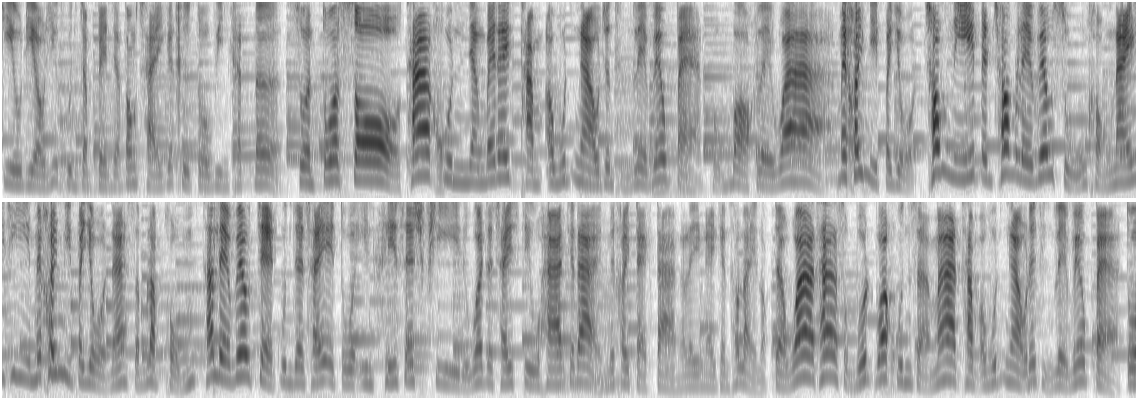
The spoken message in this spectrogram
กิลเดียวที่คุณจำเป็นจะต้องใช้ก็คือตัววินคัตเตอร์ส่วนตัวโซถ้าคุณยังไม่ได้ทำอาวุธเงาจนถึงเลเวล8ผมบอกเลยว่าไม่ค่อยมีประโยชน์ ช่องนี้เป็นช่องเลเวลสูงของไนท์ที่ไม่ค่อยมีประโยชน์นะสำหรับผมถ้าเลเวล7คุณจะใช้ไอตัว increase HP หรือว่าจะใช้ steel hard ก็ได้ ไม่ค่อยแตกต่างอะไรยังไงกันเท่าไหร่หรอก แต่ว่าถ้าสมมุติว่าคุณสามารถทำอาวุธเงาได้ถึงเลเวล8ตัว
